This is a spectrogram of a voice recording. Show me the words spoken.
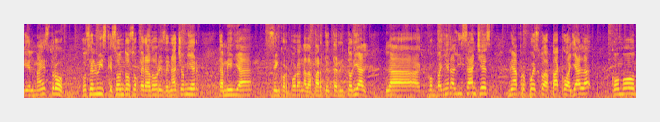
y el maestro José Luis, que son dos operadores de Nacho Mier, también ya se incorporan a la parte territorial. La compañera Liz Sánchez me ha propuesto a Paco Ayala como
